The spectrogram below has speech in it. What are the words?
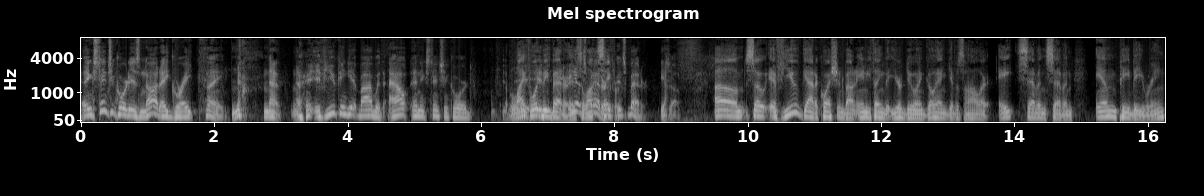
An extension cord is not a great thing. No, no, no. if you can get by without an extension cord, life would it, be better. It's, it's a lot better. safer. It's better. Yeah. So. Um, so if you've got a question about anything that you're doing, go ahead and give us a holler 877 MPB ring.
